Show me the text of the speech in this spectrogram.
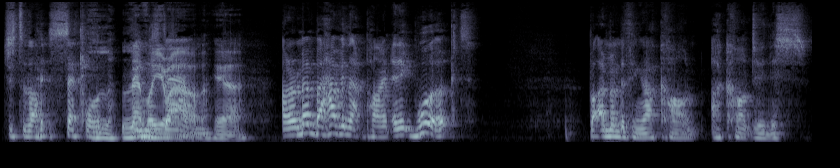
just to like settle Level things you down. out. Yeah. I remember having that pint and it worked. But I remember thinking, I can't, I can't do this.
